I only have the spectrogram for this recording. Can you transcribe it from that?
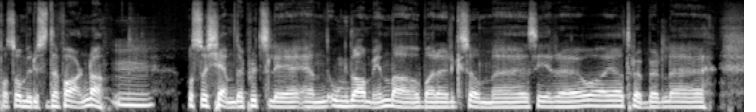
på sommerhuset til faren, da. Mm. Og så kommer det plutselig en ung dame inn da, og bare liksom uh, sier eh, 'Å, jeg har trøbbel', eh, eh,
